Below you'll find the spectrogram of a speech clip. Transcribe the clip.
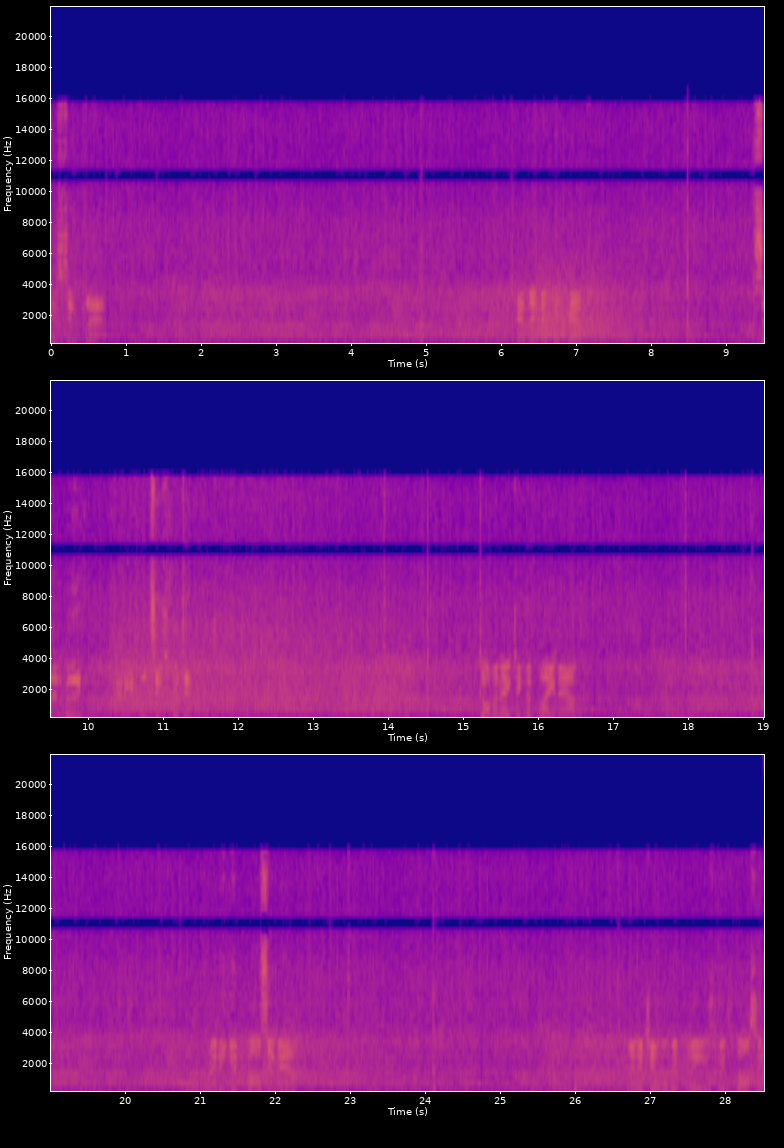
Here's Sinclair. Can they make it count? Sandberg. And he puts his foot in. Dominating the play now. Really good passing now. Manager will be pleased with passing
